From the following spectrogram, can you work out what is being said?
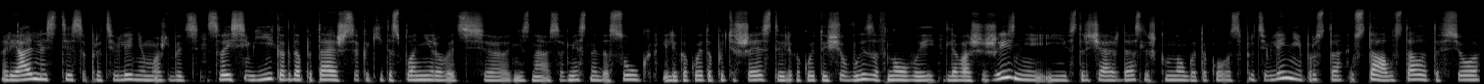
реальности, сопротивлением, может быть, своей семьи, когда пытаешься какие-то спланировать, э, не знаю, совместный досуг или какое-то путешествие, или какой-то еще вызов новый для вашей жизни, и встречаешь, да, слишком много такого сопротивления, и просто устал, устал это все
